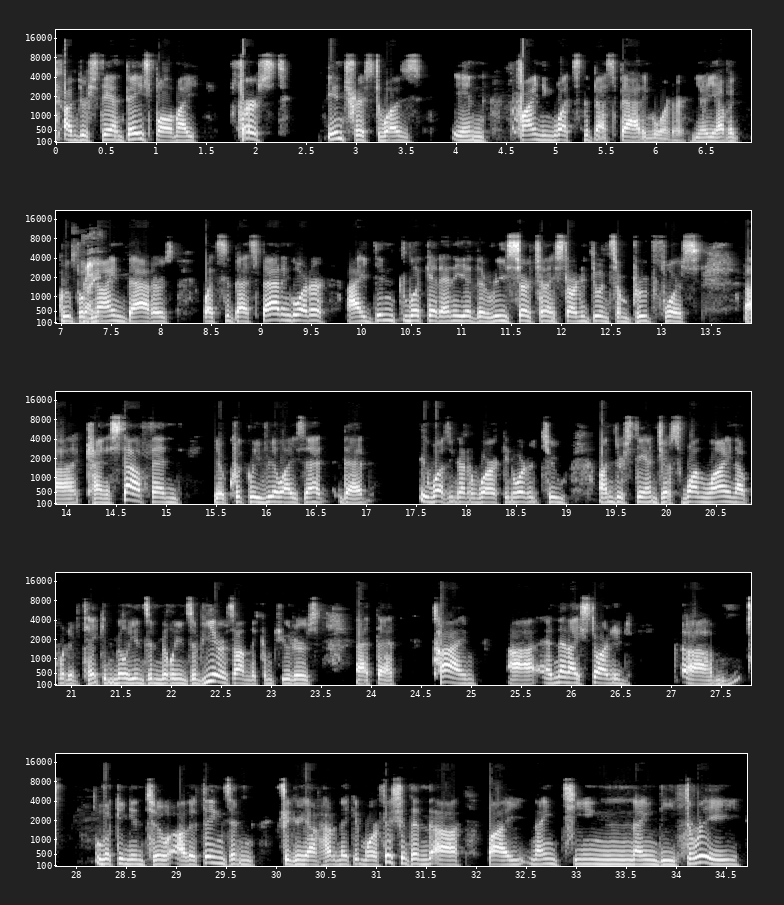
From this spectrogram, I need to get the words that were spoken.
understand baseball. My first interest was in finding what's the best batting order. You know, you have a group of Right. nine batters. What's the best batting order? I didn't look at any of the research, and I started doing some brute force uh, kind of stuff, and you know, quickly realized that that it wasn't going to work. In order to understand just one lineup, would have taken millions and millions of years on the computers at that time. Uh, and then I started um, looking into other things and figuring out how to make it more efficient. And uh, by 1993,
